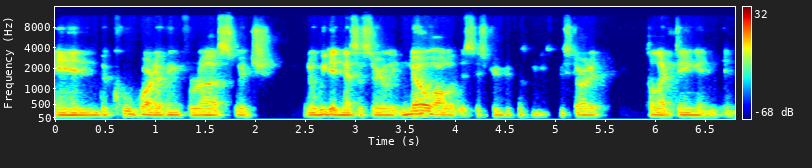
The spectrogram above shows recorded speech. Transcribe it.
And the cool part, I think, for us, which you know we didn't necessarily know all of this history because we, we started collecting and, and,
